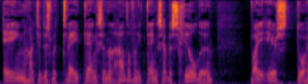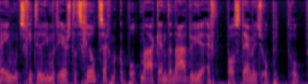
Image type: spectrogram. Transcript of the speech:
1 had je dus met twee tanks. En een aantal van die tanks hebben schilden waar je eerst doorheen moet schieten. Je moet eerst dat schild zeg maar kapot maken en daarna doe je echt pas damage op, het, op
